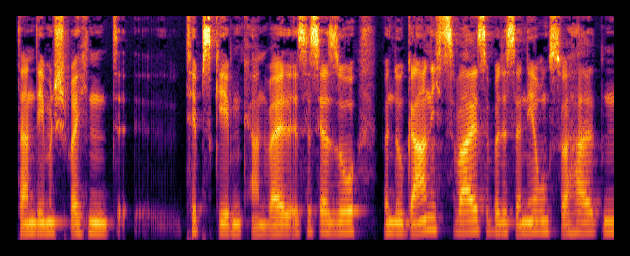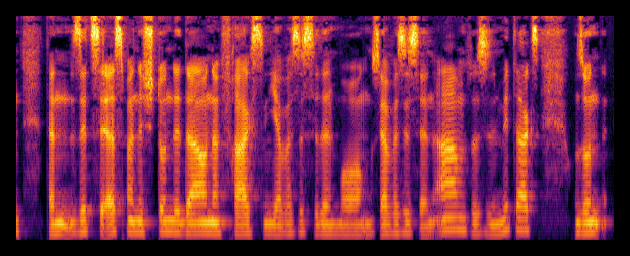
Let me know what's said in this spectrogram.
dann dementsprechend Tipps geben kann, weil es ist ja so, wenn du gar nichts weißt über das Ernährungsverhalten, dann sitzt du erstmal eine Stunde da und dann fragst du ihn, ja, was ist denn morgens? Ja, was ist denn abends? Was ist denn mittags? Und so ein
